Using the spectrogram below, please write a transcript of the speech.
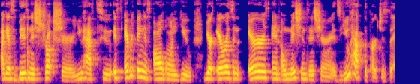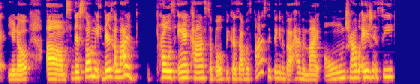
I guess business structure. You have to it's everything is all on you. Your errors and errors and omissions insurance. You have to purchase that, you know? Um so there's so many there's a lot of pros and cons to both because I was honestly thinking about having my own travel agency.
